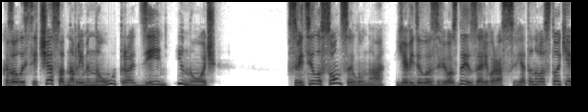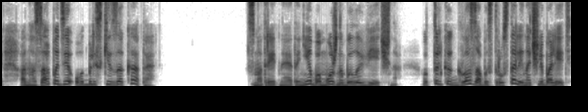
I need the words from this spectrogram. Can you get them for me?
Казалось, сейчас одновременно утро, день и ночь. Светило солнце и луна, я видела звезды из зарева рассвета на востоке, а на западе отблески заката. Смотреть на это небо можно было вечно. Вот только глаза быстро устали и начали болеть,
